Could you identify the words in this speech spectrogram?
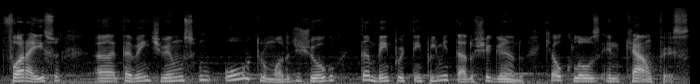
Fora isso, uh, também tivemos um outro modo de jogo, também por tempo limitado, chegando, que é o Close Encounters.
